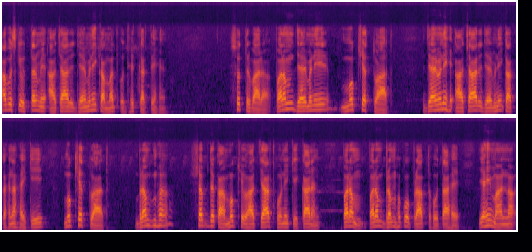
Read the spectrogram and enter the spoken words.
अब उसके उत्तर में आचार्य जैमिनी का मत उद्धृत करते हैं। सूत्र बारह। परम जैमिनी मुख्यत्वात्। जैमिनी आचार्य जैमिनी का कहना है कि मुख्यत्वात् ब्रह्म शब्द का मुख्य वाच्यार्थ होने के कारण परम परम ब्रह्म को प्राप्त होता है। यही मानना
